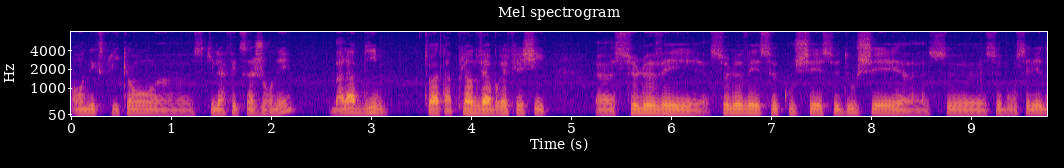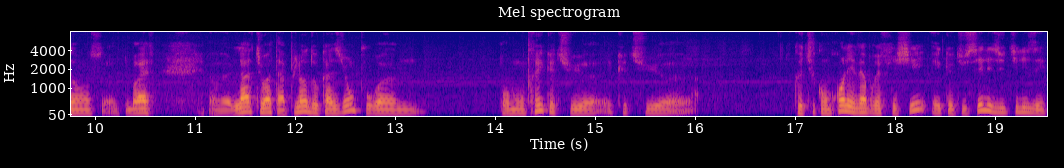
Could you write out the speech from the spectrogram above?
en expliquant ce qu'il a fait de sa journée. Bah là, bim, tu vois, tu as plein de verbes réfléchis. Euh, se lever, se lever, se coucher, se doucher, euh, se, se brosser les dents, se- bref. Euh, là, tu vois, tu as plein d'occasions pour, pour montrer que tu, que, tu, que tu comprends les verbes réfléchis et que tu sais les utiliser.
